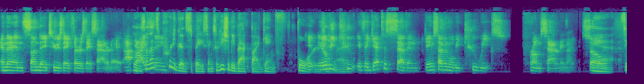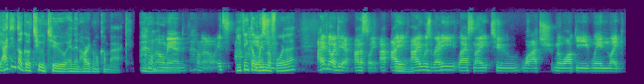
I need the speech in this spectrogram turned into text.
and then Sunday, Tuesday, Thursday, Saturday. I, Yeah, I so that's think pretty good spacing. So he should be back by Game Four. It, you're it'll be right? two. If they get to seven, Game Seven will be two weeks from Saturday night. So. yeah. See, I think they'll go two and two, and then Harden will come back. I don't know, man. I don't know. It's You think they'll win before that? I have no idea, honestly. I I, Yeah. I was ready last night to watch Milwaukee win like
